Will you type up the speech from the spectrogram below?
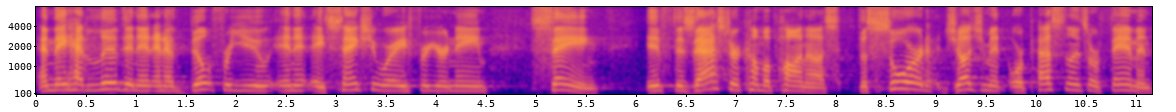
And they had lived in it and had built for you in it a sanctuary for your name, saying, If disaster come upon us, the sword, judgment, or pestilence, or famine,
